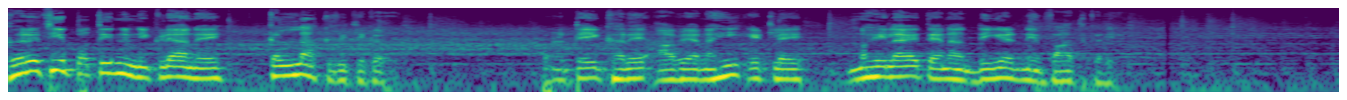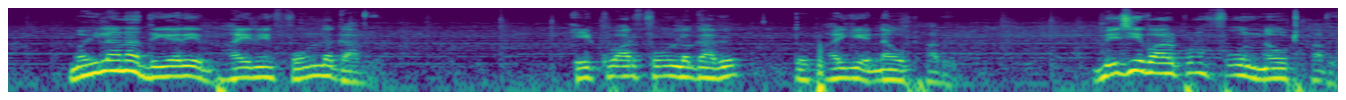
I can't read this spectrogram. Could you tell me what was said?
ઘરેથી પતિને નીકળ્યાને કલાક વીતી ગયો. પણ તે ઘરે આવ્યા નહીં એટલે મહિલાએ તેના દિયરને વાત કરી. મહિલાના દિયરે ભાઈને ફોન લગાવ્યો. એકવાર ફોન લગાવ્યો તો ભાઈએ ન ઉઠાવ્યો. બીજી વાર પણ ફોન ન ઉઠાવ્યો.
